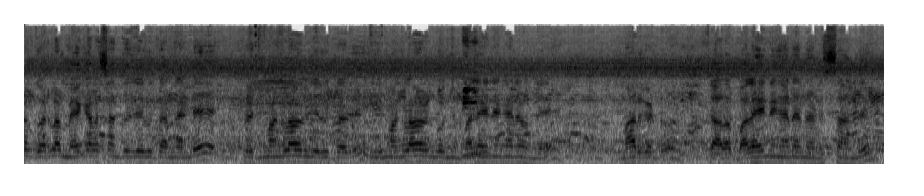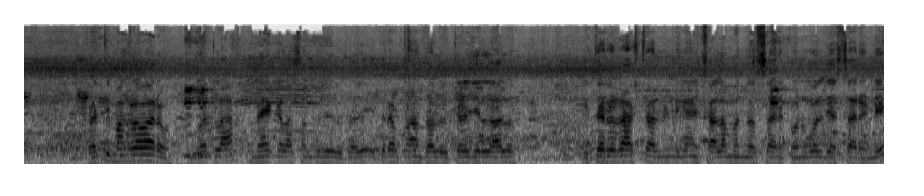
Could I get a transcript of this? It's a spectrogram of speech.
మార్కెట్లో గొర్రెల మేకల సంత జరుగుతుందండి. ప్రతి మంగళవారం జరుగుతుంది. ఈ మంగళవారం కొంచెం బలహీనంగానే ఉంది. మార్కెట్ చాలా బలహీనంగానే నడుస్తుంది. ప్రతి మంగళవారం గొర్రెల మేకల సంత జరుగుతుంది. ఇతర ప్రాంతాలు ఇతర జిల్లాలు ఇతర రాష్ట్రాల నుండి కానీ చాలామంది వస్తారు. కొనుగోలు చేస్తారండి.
